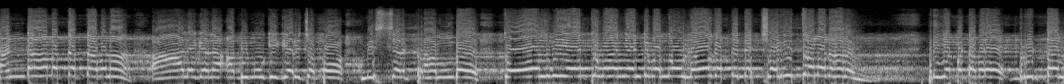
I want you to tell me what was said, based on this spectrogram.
രണ്ടാമത്തെ തവണ ആളുകളെ അഭിമുഖീകരിച്ചപ്പോ മിസ്റ്റർ ട്രംപ് തോൽവി ഏറ്റുവാങ്ങേണ്ടി വന്നു. ലോകത്തിന്റെ ചരിത്രം അതാണ്. പ്രിയപ്പെട്ടവരെ ബ്രിട്ടൻ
